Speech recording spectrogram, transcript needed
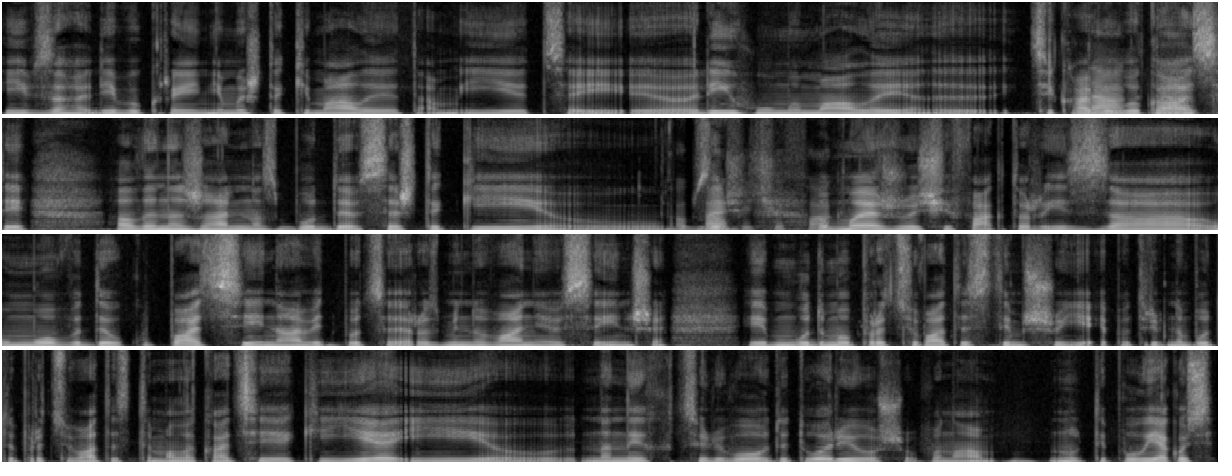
І взагалі в Україні ми ж таки мали там і цей е, лігу ми мали, е, цікаві так, локації. Так. Але, на жаль, у нас буде все ж таки обмежуючий фактор, обмежуючий фактор із-за умови деокупації, навіть бо це розмінування і все інше. І ми будемо працювати з тим, що є. Потрібно буде працювати з тими локаціями, які є, і на них цільову аудиторію, щоб вона, ну, типу, якось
